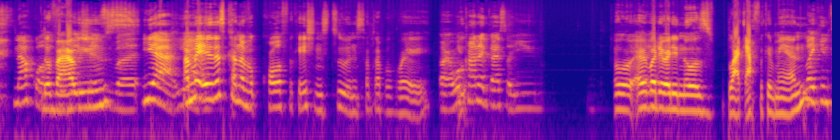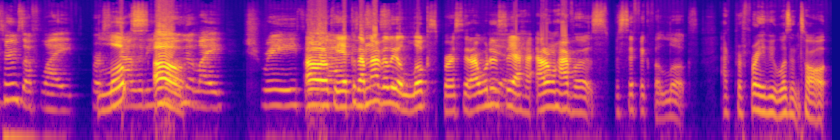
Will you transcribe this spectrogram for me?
not the values. but yeah, yeah. I mean, it is kind of a qualifications too in some type of way. all right. What you- kind of guys are you Or everybody already knows black African man. like in terms of like Looks? personality? Oh. no, no, like traits. Oh, okay, yeah, because I'm not really a looks person. I wouldn't say I, ha- I don't have a specific for looks. I'd prefer if it wasn't tall.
